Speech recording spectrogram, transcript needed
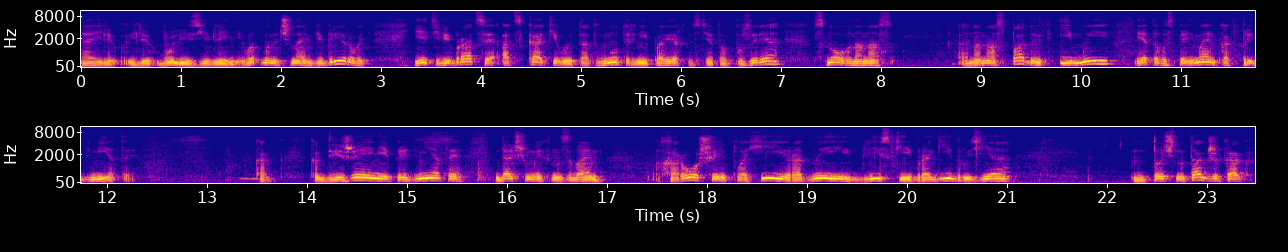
Да, или, или волеизъявление. Вот мы начинаем вибрировать, и эти вибрации отскакивают от внутренней поверхности этого пузыря, снова на нас, на нас падают, и мы это воспринимаем как предметы как, как движения, предметы. Дальше мы их называем хорошие, плохие, родные, близкие, враги, друзья. Точно так же, как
